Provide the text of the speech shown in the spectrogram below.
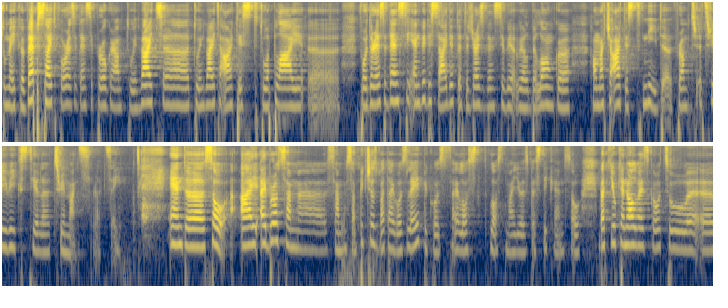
to make a website for residency program, to invite, uh, to invite artists to apply uh, for the residency. And we decided that the residency will, will belong uh, how much artists need uh, from th three weeks till uh, three months, let's say. And uh, so I, I brought some, some, some pictures, but I was late because I lost lost my USB stick and so, but you can always go to uh, uh,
